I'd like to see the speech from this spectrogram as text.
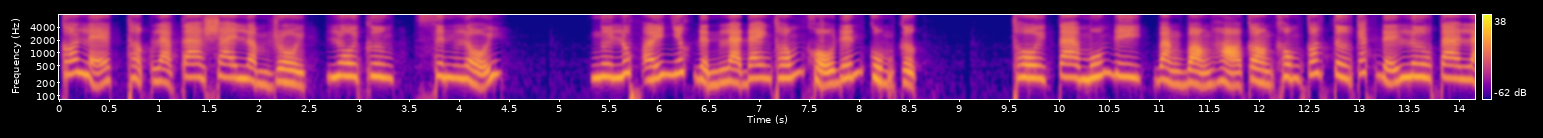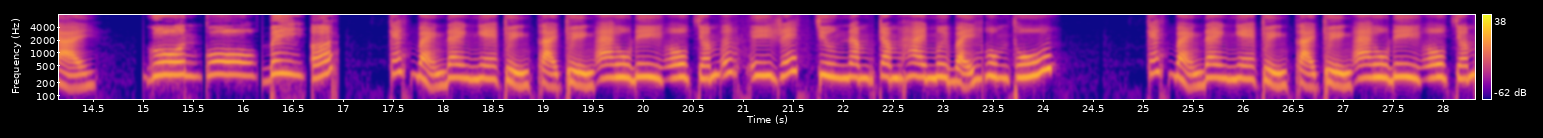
Có lẽ thật là ta sai lầm rồi, lôi cương, xin lỗi. Ngươi lúc ấy nhất định là đang thống khổ đến cùng cực. Thôi ta muốn đi, bằng bọn họ còn không có tư cách để lưu ta lại. Gôn Cô Bi ớt các bạn đang nghe truyện tại truyện audio.fiz chương 527 hung thú. Các bạn đang nghe truyện tại truyện audio.fiz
